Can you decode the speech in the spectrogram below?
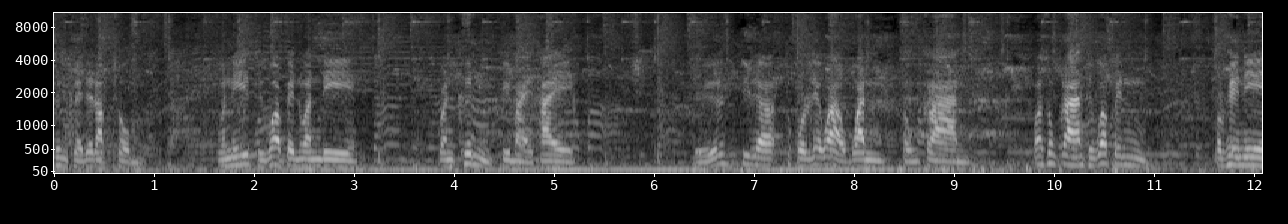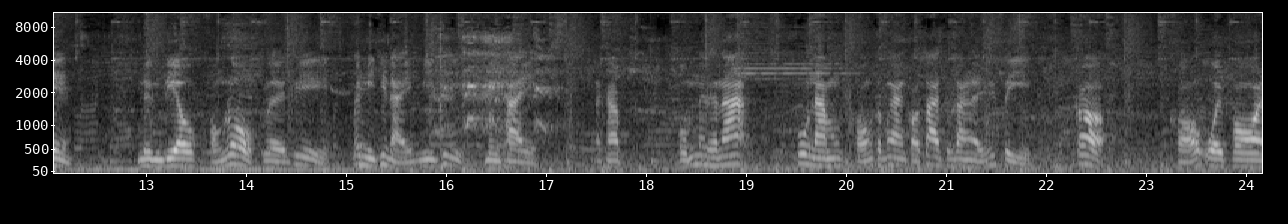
ซึ่งเคยได้รับชม วันนี้ถือว่าเป็นวันดีวันขึ้นปีใหม่ไทย หรือที่จะทุกคนเรียกว่าวันสงกรานต์วันสงกรานต์ถือว่าเป็นประเพณีหนึ่งเดียวของโลกเลยที่ไม่มีที่ไหนมีที่เมืองไทยนะครับ ผมในฐานะ ผู้นำของสำนักงานก่อสร้างจุฬาแห่งที่ 4 ก็ขออวยพร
